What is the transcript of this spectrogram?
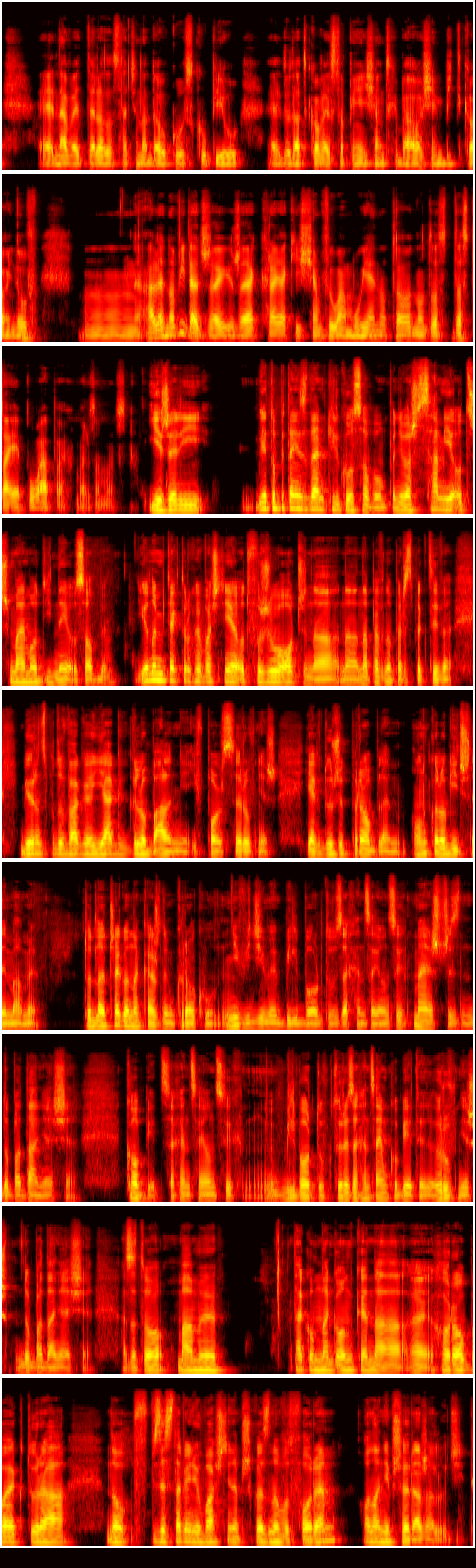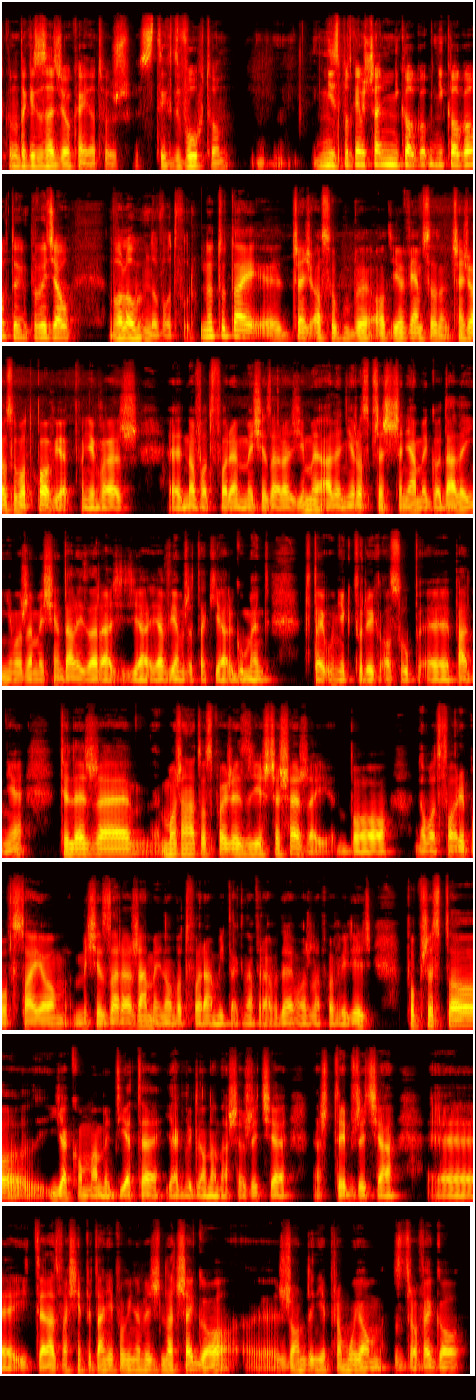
Nawet teraz ostatnio na dołku skupił dodatkowo dodatkowe 150 chyba 8 bitcoinów, mm, ale no widać, że, że jak kraj jakiś się wyłamuje, no to no dostaje po łapach bardzo mocno. Jeżeli ja to pytanie zadałem kilku osobom, ponieważ sam je otrzymałem od innej osoby. I ono mi tak trochę właśnie otworzyło oczy na, na, na pewną perspektywę. Biorąc pod uwagę, jak globalnie i w Polsce również, jak duży problem onkologiczny mamy, to dlaczego na każdym kroku nie widzimy billboardów zachęcających mężczyzn do badania się, kobiet zachęcających, billboardów, które zachęcają kobiety również do badania się, a za to mamy taką nagonkę na e, chorobę, która no, w zestawieniu właśnie na przykład z nowotworem, ona nie przeraża ludzi. Tylko na takiej zasadzie, ok, no to już z tych dwóch to nie spotkałem jeszcze ani nikogo, nikogo, kto mi powiedział, wolałbym nowotwór. No tutaj y, część osób, by, ja wiem co część osób odpowie, ponieważ E, nowotworem my się zarazimy, ale nie rozprzestrzeniamy go dalej i nie możemy się dalej zarazić. Ja, ja wiem, że taki argument tutaj u niektórych osób e, padnie, tyle że można na to spojrzeć jeszcze szerzej, bo nowotwory powstają, my się zarażamy nowotworami tak naprawdę, można powiedzieć, poprzez to, jaką mamy dietę, jak wygląda nasze życie, nasz tryb życia. E, I teraz właśnie pytanie powinno być, dlaczego rządy nie promują zdrowego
